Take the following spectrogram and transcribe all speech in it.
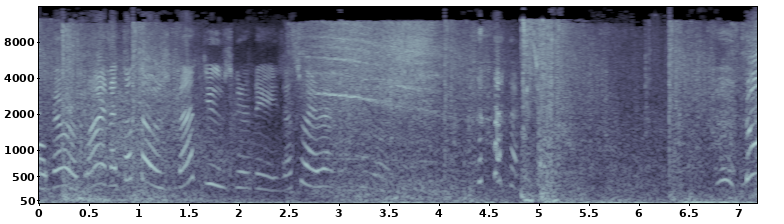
Oh, never mind. I thought that was Matthew's grenades. That's why I ran into them. no!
